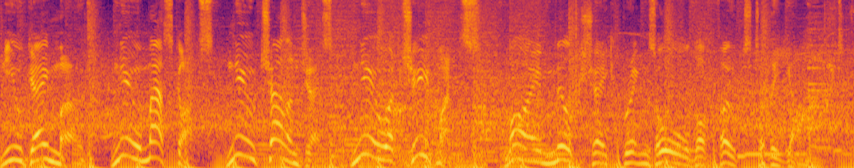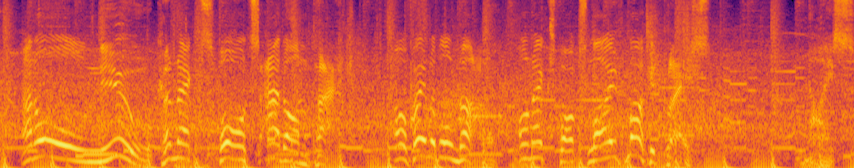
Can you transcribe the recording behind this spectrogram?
New game mode, new mascots, new challenges, new achievements. My milkshake brings all the folks to the yard. An all new Kinect Sports add on pack. Available now on Xbox Live Marketplace. Nice.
